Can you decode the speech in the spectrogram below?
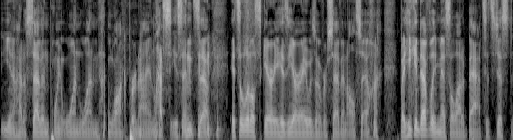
you know had a 7.11 walk per nine last season. So it's a little scary. His ERA was over seven also but he can definitely miss a lot of bats. It's just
